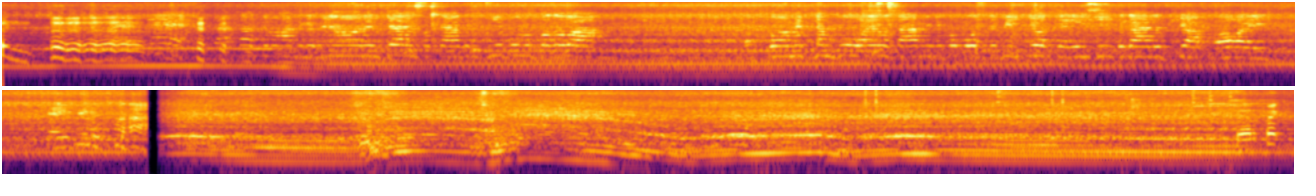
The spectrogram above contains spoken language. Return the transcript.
Yun! Sa mga taga pinawalan dyan, pagka gusto nyo po magpagawa, comment lang po kayo sa amin ipopost na video sa AC Tagalog Shop. Okay. Thank you. Perfect!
